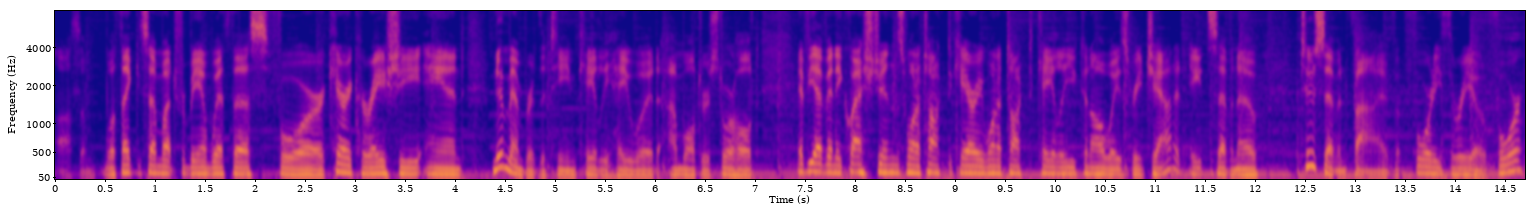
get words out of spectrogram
Awesome. Well, thank you so much for being with us for Carrie Qureshi and new member of the team, Kaylee Haywood. I'm Walter Storholt. If you have any questions, want to talk to Carrie, want to talk to Kaylee, you can always reach out at 870 275 4304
